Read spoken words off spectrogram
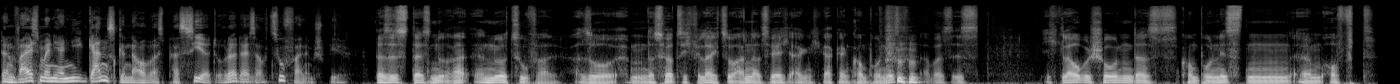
dann weiß man ja nie ganz genau, was passiert, oder? Da ist auch Zufall im Spiel. Das ist, das ist nur, nur Zufall. Also ähm, das hört sich vielleicht so an, als wäre ich eigentlich gar kein Komponist, aber es ist, ich glaube schon, dass Komponisten ähm, oft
